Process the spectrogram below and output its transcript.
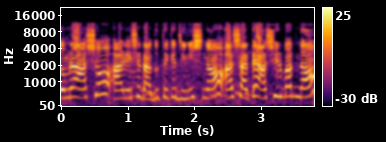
তোমরা আসো আর এসে দাদু থেকে জিনিস নাও। আর সাথে আশীর্বাদ নাও।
